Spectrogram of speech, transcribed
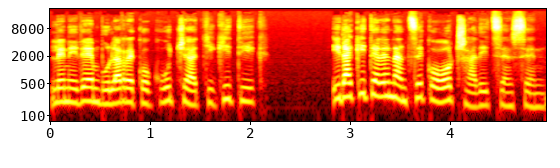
Leniren bularreko kutsa txikitik, irakiteren antzeko hotza ditzen zen.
